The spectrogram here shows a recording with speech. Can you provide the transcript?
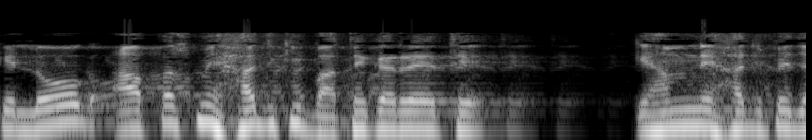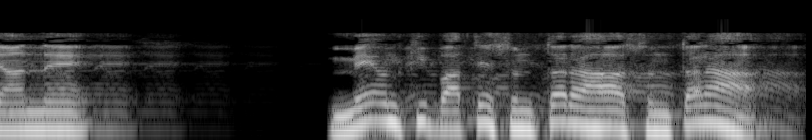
کہ لوگ آپس میں حج کی باتیں کر رہے تھے کہ ہم نے حج پہ جانا ہے۔ میں ان کی باتیں سنتا رہا سنتا رہا۔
